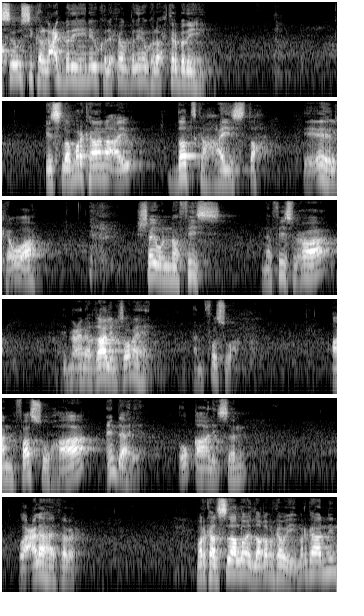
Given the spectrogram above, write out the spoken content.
sida u sii kala lacag badan yihiin ay u kala xoog badan yihiin u kala waxtar badan yihiin. Isla markaana ay dadka haysta ee ehelka u ah shay un nafiis muxuu ahaa? Bimacnaa soo ma ahayn? Anfasuha anfasuhaa cinda ahliha u qaalisan wa calaha thaman markaa sidaa loo idlaaqa markaa wey markaa nin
